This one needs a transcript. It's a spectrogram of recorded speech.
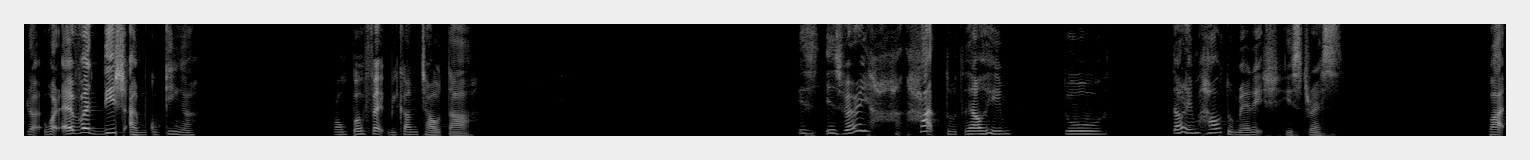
the, whatever dish I'm cooking, ah, from perfect become chao ta. It's, it's very hard to tell him to tell him how to manage his stress. But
